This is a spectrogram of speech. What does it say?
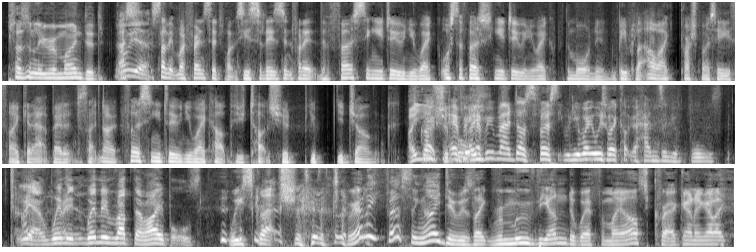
pleasantly reminded. That's oh, yeah. something my friend said once. He said, "Isn't funny? The first thing you do when you wake, what's the first thing you do when you wake up in the morning?" And people are like, "Oh, I brush my teeth, I get out of bed." It's like, no, first thing you do when you wake up is you touch your your, your junk. I Scratch usually, Every, every man does. First, when you always wake up, your hands on your balls. Yeah, women women rub their eyeballs. We scratch. really first thing I do is like remove the underwear from my arse crack, and I go like,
